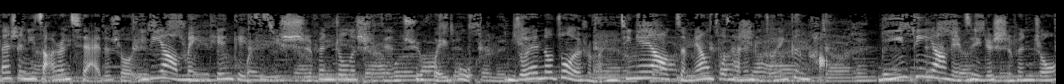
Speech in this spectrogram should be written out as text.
但是你早上起来的时候，一定要每天给自己十分钟的时间去回顾你昨天都做了什么，你今天要怎么样做才能比昨天更好？你一定要给自己这十分钟，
